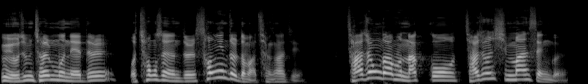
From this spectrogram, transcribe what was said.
그리고 요즘 젊은 애들, 뭐 청소년들, 성인들도 마찬가지예요. 자존감은 낮고 자존심만 센 거예요.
